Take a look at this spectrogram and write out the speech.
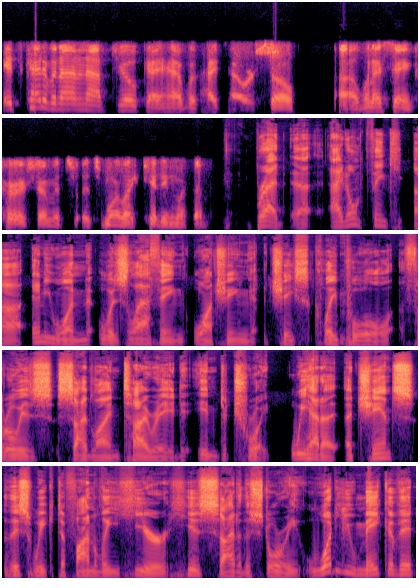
it's kind of an on and off joke I have with Hightower. So uh, when I say encouraged him, it's it's more like kidding with him. Brad, uh, I don't think uh, anyone was laughing watching Chase Claypool throw his sideline tirade in Detroit. We had a, a chance this week to finally hear his side of the story. What do you make of it?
